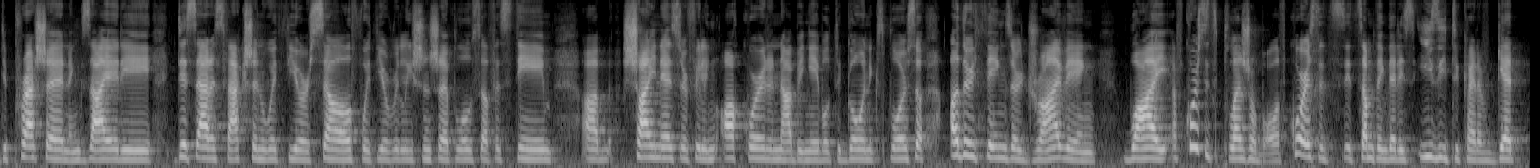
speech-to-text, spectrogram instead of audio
depression anxiety dissatisfaction with yourself with your relationship low self-esteem um, shyness or feeling awkward and not being able to go and explore. So other things are driving why of course it's pleasurable. Of course it's it's something that is easy to kind of get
